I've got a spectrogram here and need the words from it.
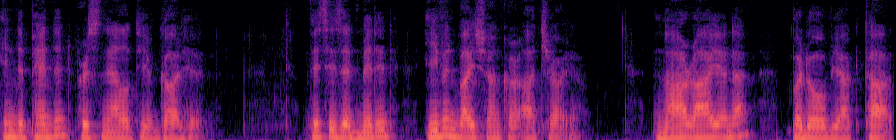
independent personality of Godhead. This is admitted even by Shankar Acharya. Narayana Padovyaktat.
